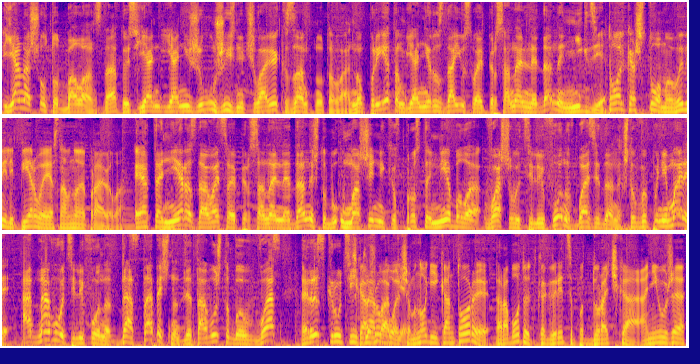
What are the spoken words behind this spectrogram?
я нашел тот баланс, да, то есть я, я не живу жизнью человека замкнутого, но при этом я не раздаю свои персональные данные нигде. Только что мы вывели первое и основное правило. Это не раздавать свои персональные данные, чтобы у мошенников просто не было вашего телефона в базе данных. Чтобы вы понимали, одного телефона достаточно для того, чтобы вас раскрутить Скажу на бабки. больше, многие конторы работают, как говорится, под дурачка. Они уже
